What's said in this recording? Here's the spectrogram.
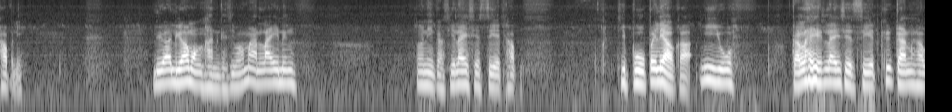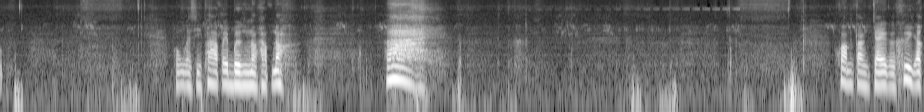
ครับอันนี้เรือเรือมองหันก็สิประมาณไร่นึงตัวนี้ก็สิไร่เศษๆครับ ที่ปลูกไปแล้วก็มีอยู่ก็ไร่ไร่เศษๆคือกันครับ ผมก็สิพาไปเบิ่งเนาะครับเนาะอ้าย ความตั้งใจก็คืออยาก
